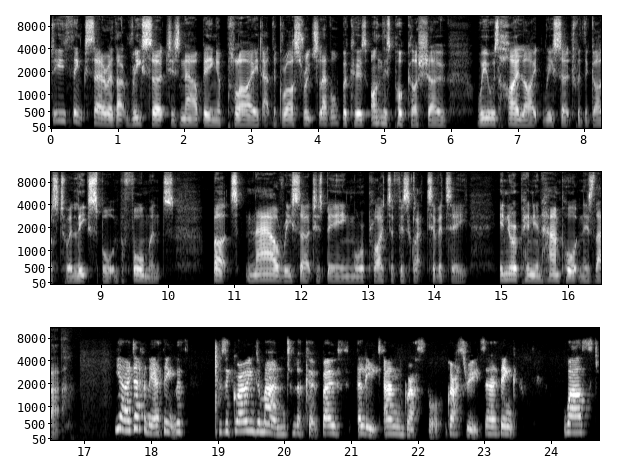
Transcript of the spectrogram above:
Do you think, Sarah, that research is now being applied at the grassroots level? Because on this podcast show, we always highlight research with regards to elite sport and performance, but now research is being more applied to physical activity. In your opinion, how important is that? Yeah, definitely. I think there's there's a growing demand to look at both elite and grass sport, grassroots, and I think whilst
